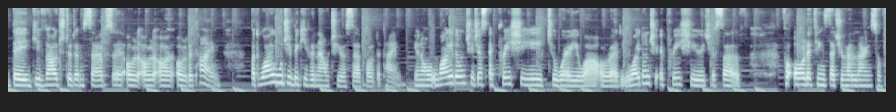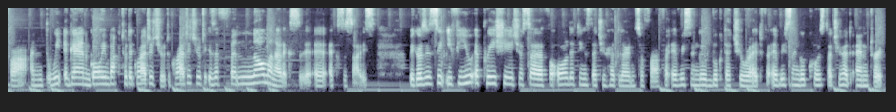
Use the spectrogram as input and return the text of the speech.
they give out to themselves uh, all, all, all, all the time but why would you be giving out to yourself all the time? You know why don't you just appreciate to where you are already? Why don't you appreciate yourself for all the things that you have learned so far? And we again going back to the gratitude gratitude is a phenomenal ex- uh, exercise. Because you see if you appreciate yourself for all the things that you had learned so far for every single book that you read for every single course that you had entered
